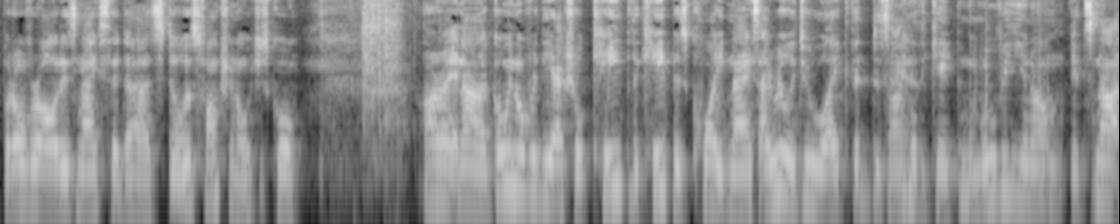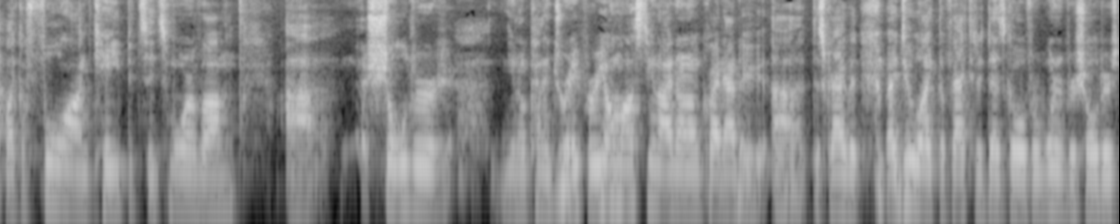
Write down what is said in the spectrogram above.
But overall, it is nice that uh, it still is functional, which is cool. Alright, now going over the actual cape, the cape is quite nice. I really do like the design of the cape in the movie, you know. It's not like a full-on cape, it's it's more of um uh shoulder, you know, kind of drapery almost. You know, I don't know quite how to uh, describe it, but I do like the fact that it does go over one of her shoulders,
